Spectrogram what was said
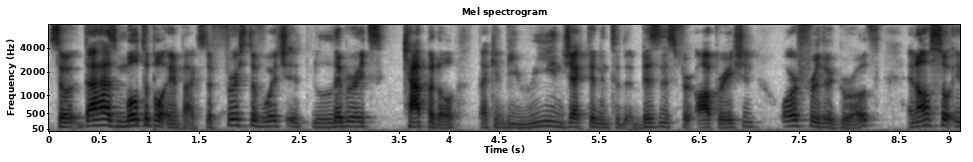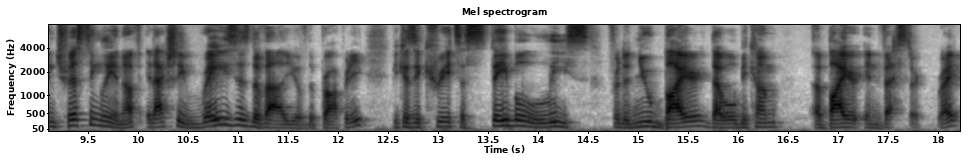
So, that has multiple impacts. The first of which it liberates capital that can be re-injected into the business for operation or further growth. And also, interestingly enough, it actually raises the value of the property because it creates a stable lease for the new buyer that will become a buyer investor, right?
